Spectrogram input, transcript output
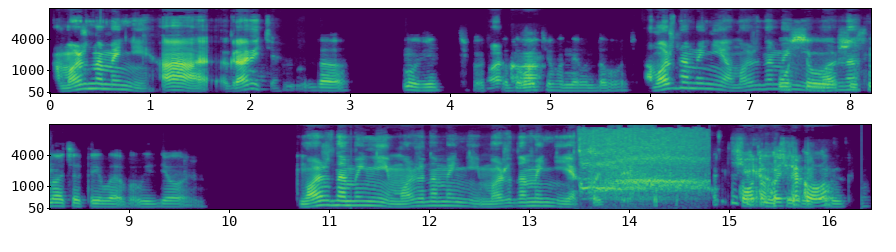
А можна мені? А, Гравіті? Да. Ну, він, типа, А- віддавати його, не отдавать. А можна мені? А можна мені? Усю, Можна? 16 левел, ідеально. Можна мені, можна мені, можна мені, як хочу. Кого хоч приколу? прикол?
